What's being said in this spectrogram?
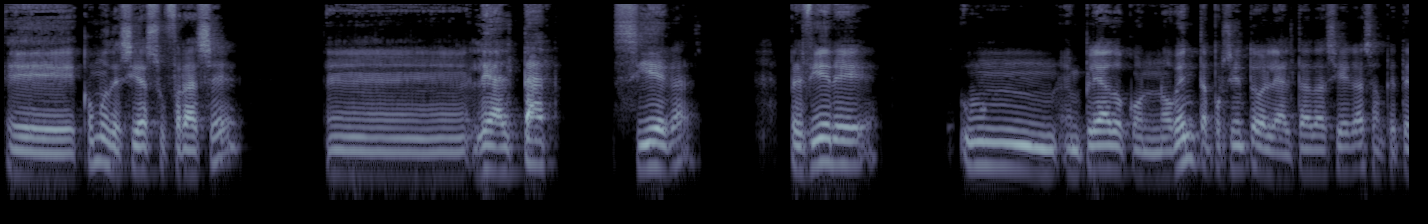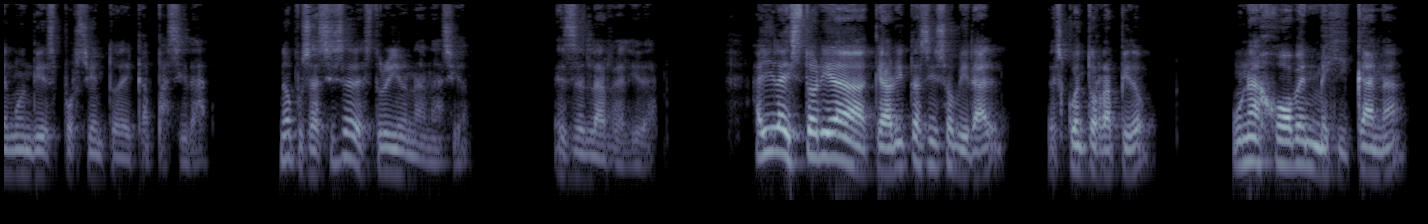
eh, ¿cómo decía su frase? Eh, lealtad ciega. Prefiere un empleado con 90% de lealtad a ciegas, aunque tenga un 10% de capacidad. No, pues así se destruye una nación. Esa es la realidad. Hay la historia que ahorita se hizo viral, les cuento rápido una joven mexicana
